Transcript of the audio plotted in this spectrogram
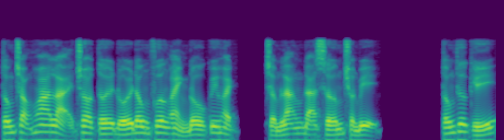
Tống Trọng Hoa lại cho tới đối Đông Phương ảnh đồ quy hoạch, Trầm Lãng đã sớm chuẩn bị. Tống thư ký,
